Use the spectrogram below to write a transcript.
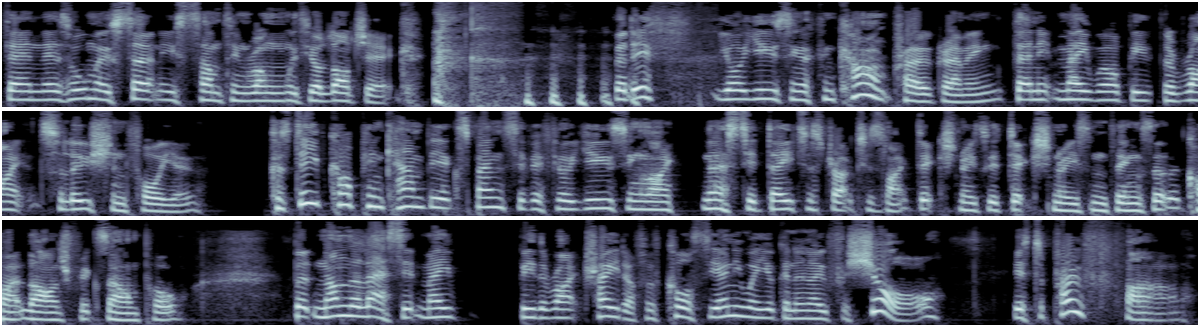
then there's almost certainly something wrong with your logic. but if you're using a concurrent programming, then it may well be the right solution for you. Because deep copying can be expensive if you're using like nested data structures like dictionaries with dictionaries and things that are quite large, for example. But nonetheless, it may be the right trade off. Of course, the only way you're going to know for sure is to profile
